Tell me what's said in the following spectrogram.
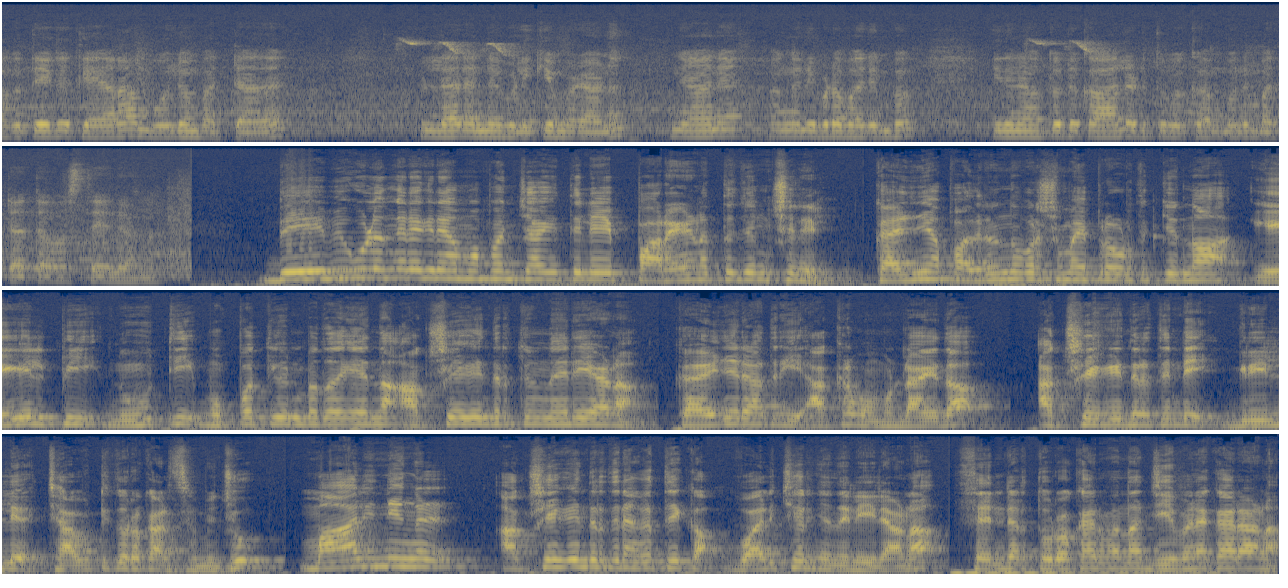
അകത്തേക്ക് കയറാൻ പോലും പറ്റാതെ പിള്ളേർ എന്നെ വിളിക്കുമ്പോഴാണ് ഞാൻ അങ്ങനെ ഇവിടെ വരുമ്പോൾ ഇതിനകത്തോട്ട് കാലെടുത്ത് വെക്കാൻ പോലും പറ്റാത്ത അവസ്ഥയിലാണ്. ദേവികുളങ്ങര ഗ്രാമപഞ്ചായത്തിലെ പറയണത്ത് ജംഗ്ഷനിൽ കഴിഞ്ഞ പതിനൊന്ന് വർഷമായി പ്രവർത്തിക്കുന്ന എ എൽ പി നൂറ്റി മുപ്പത്തിയൊൻപത് എന്ന അക്ഷയ കേന്ദ്രത്തിനു നേരെയാണ് കഴിഞ്ഞ രാത്രി അക്രമമുണ്ടായത്. അക്ഷയ കേന്ദ്രത്തിന്റെ ഗ്രില്ല് ചവിട്ടി തുറക്കാൻ ശ്രമിച്ചു. മാലിന്യങ്ങൾ അക്ഷയ കേന്ദ്രത്തിനകത്തേക്ക് വലിച്ചെറിഞ്ഞ നിലയിലാണ് സെന്റർ തുറക്കാൻ വന്ന ജീവനക്കാരാണ്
